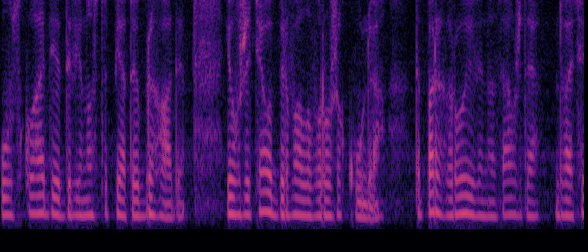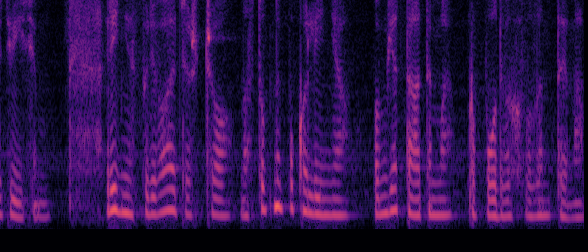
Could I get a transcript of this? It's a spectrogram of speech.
у складі 95-ї бригади. Його життя обірвала ворожа куля. Тепер героєві назавжди 28. Рідні сподіваються, що наступне покоління пам'ятатиме про подвиг Валентина.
